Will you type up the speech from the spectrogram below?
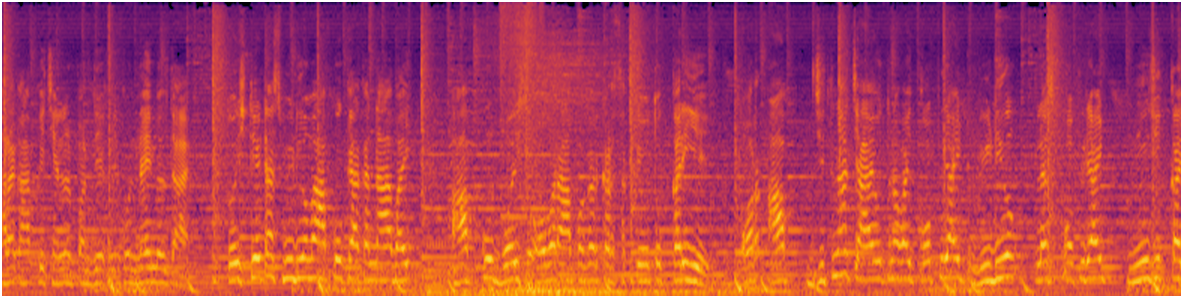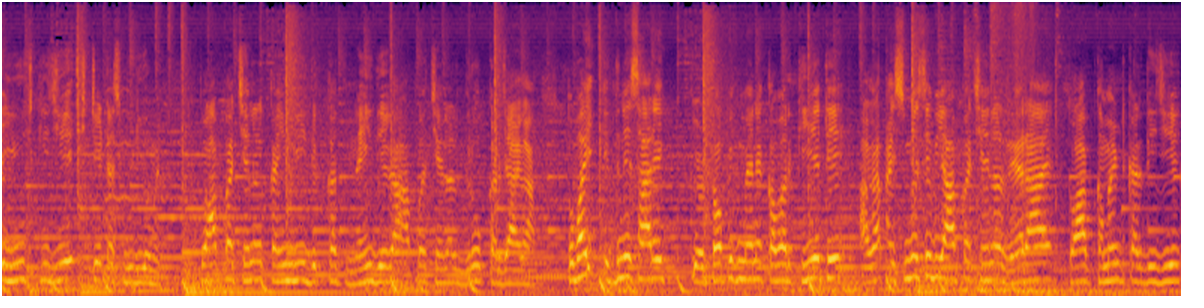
फ़र्क आपके चैनल पर देखने को नहीं मिलता है। तो स्टेटस वीडियो में आपको क्या करना है भाई? आपको वॉइस ओवर आप अगर कर सकते हो तो करिए। और आप जितना चाहे उतना भाई copyright video plus copyright music का यूज़ कीजिए स्टेटस वीडियो में। तो आपका चैनल कहीं भी दिक्कत नहीं देगा, आपका चैनल ग्रो कर जाएगा। तो भाई इतने सारे टॉपिक मैंने कवर किए थे। अगर इसमें से भी आपका चैनल रह रहा है तो आप कमेंट कर दीजिए।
